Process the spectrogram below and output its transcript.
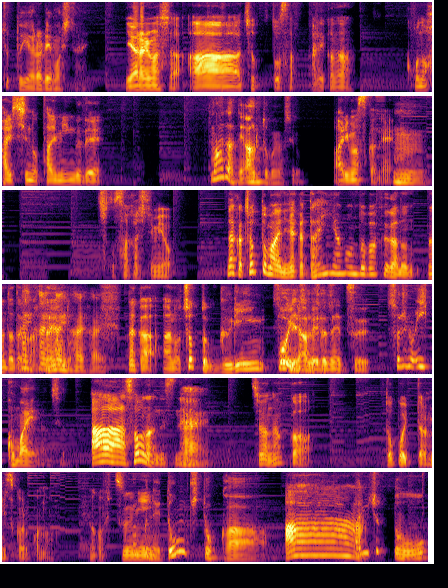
ちょっとやられましたね。やられました？あー、ちょっとさ、あれかな。この配信のタイミングでまだね、あると思いますよ。ありますかね？うん。ちょっと探してみよう。なんかちょっと前になんかダイヤモンド麦芽の、なんだったかな、ダイヤモンド。なんかあのちょっとグリーンっぽいラベルのやつ。それの1個前なんですよ。ああ、そうなんですね。はい。じゃあなんか、どこ行ったら見つかるかな？なんか普通に。ね、ドンキとか、ああああいう、ちょっと、こ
